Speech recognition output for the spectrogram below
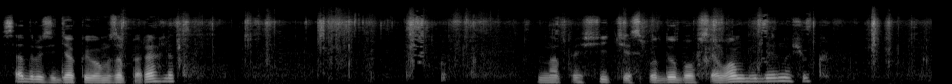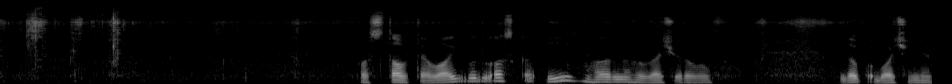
Все, друзі, дякую вам за перегляд. Напишіть, чи сподобався вам будиночок. Поставте лайк, будь ласка, і гарного вечора вам. До побачення.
